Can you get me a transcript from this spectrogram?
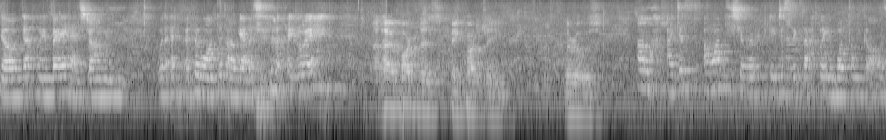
no definitely I'm very headstrong and what, if, if I want it I'll get it that type of way And how important is being part of the, the Rose? Oh, I just, I want to show everybody just exactly what Donegal is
